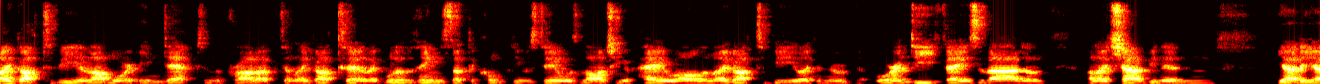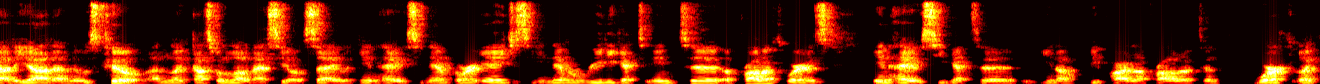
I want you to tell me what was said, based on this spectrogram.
I got to be a lot more in depth in the product, and I got to like one of the things that the company was doing was launching a paywall, and I got to be like in the R and D phase of that, and, and I championed it, and yada yada yada, and it was cool. And like that's what a lot of SEO say, like in house, you never or agency, you never really get to, into a product, whereas in house you get to you know be part of that product and work. Like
